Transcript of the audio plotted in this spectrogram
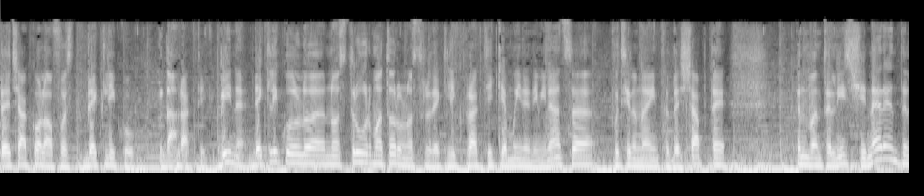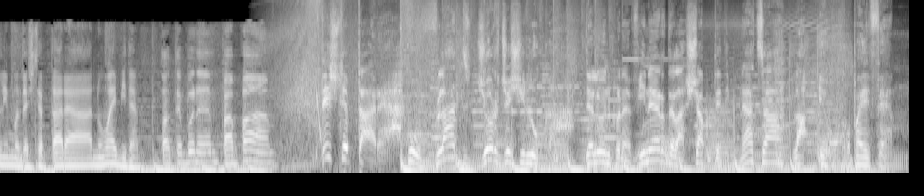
Deci acolo a fost declicul, Da. practic. Bine, declicul uh, nostru, următorul nostru declic, practic, e mâine dimineață, puțin înainte de șapte, când vă întâlniți și ne reîntâlnim în deșteptarea numai bine. Toate bune! Pa, pa! Deșteptarea cu Vlad, George și Luca. De luni până vineri, de la 7 dimineața, la Europa FM.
